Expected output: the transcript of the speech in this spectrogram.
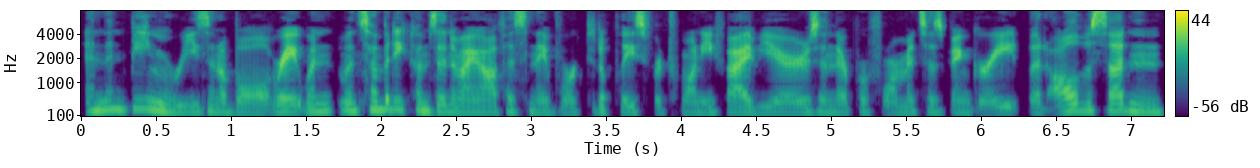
and then being reasonable, right? When when somebody comes into my office and they've worked at a place for 25 years and their performance has been great, but all of a sudden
